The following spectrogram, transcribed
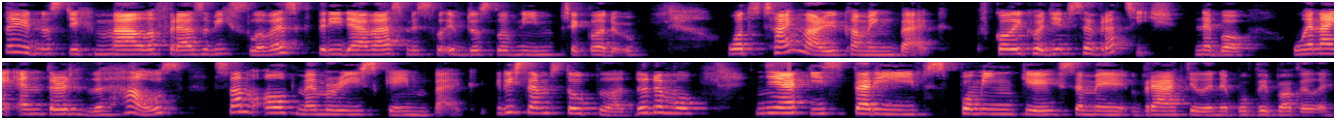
To je jedno z těch málo frázových sloves, který dává smysl i v doslovném překladu. What time are you coming back? V kolik hodin se vracíš? Nebo when I entered the house, some old memories came back. Když jsem vstoupila do domu, nějaký starý vzpomínky se mi vrátily nebo vybavily.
